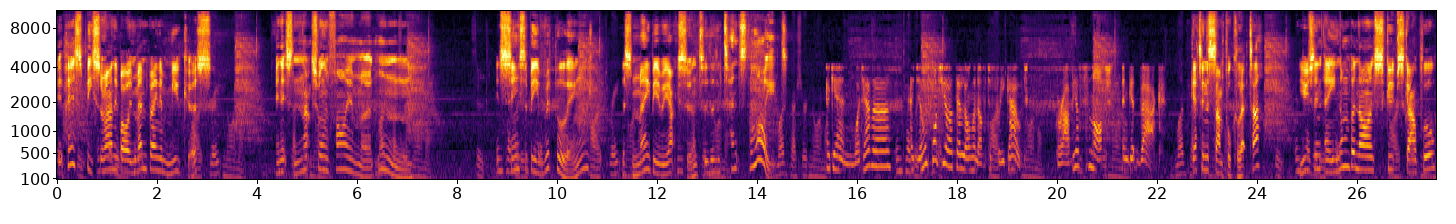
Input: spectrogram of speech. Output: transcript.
It appears to be surrounded by membrane and mucus in its natural environment. Hmm. Normal. Suit. It seems to be rippling. This may be a reaction to the intense light. Blood pressure normal. Again, whatever. I don't want you out there long enough to freak out. Normal. Grab your snot and get back. Blood Get in the sample collector using a number 9 scoop scalpel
